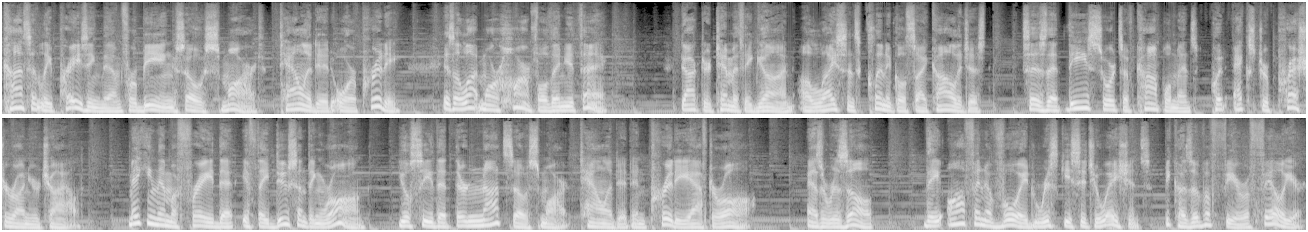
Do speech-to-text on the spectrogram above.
constantly praising them for being so smart, talented, or pretty is a lot more harmful than you think. Dr. Timothy Gunn, a licensed clinical psychologist, says that these sorts of compliments put extra pressure on your child, making them afraid that if they do something wrong, you'll see that they're not so smart, talented, and pretty after all. As a result, they often avoid risky situations because of a fear of failure.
